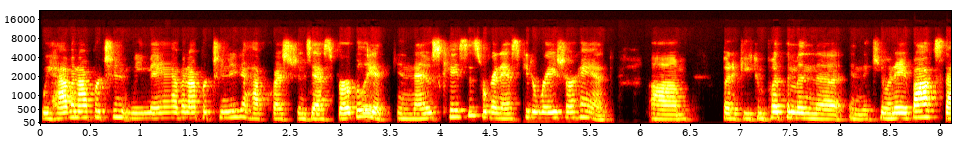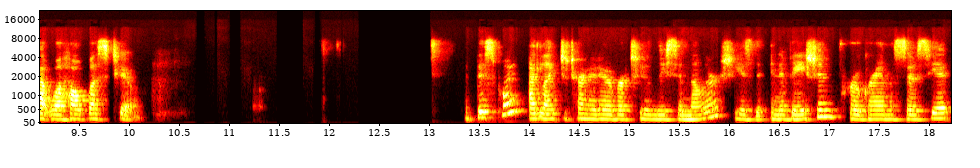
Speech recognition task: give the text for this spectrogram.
We have an opportunity, we may have an opportunity to have questions asked verbally. In those cases, we're going to ask you to raise your hand. Um, but if you can put them in the in the Q&A box, that will help us too. At this point, I'd like to turn it over to Lisa Miller. She is the Innovation Program Associate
